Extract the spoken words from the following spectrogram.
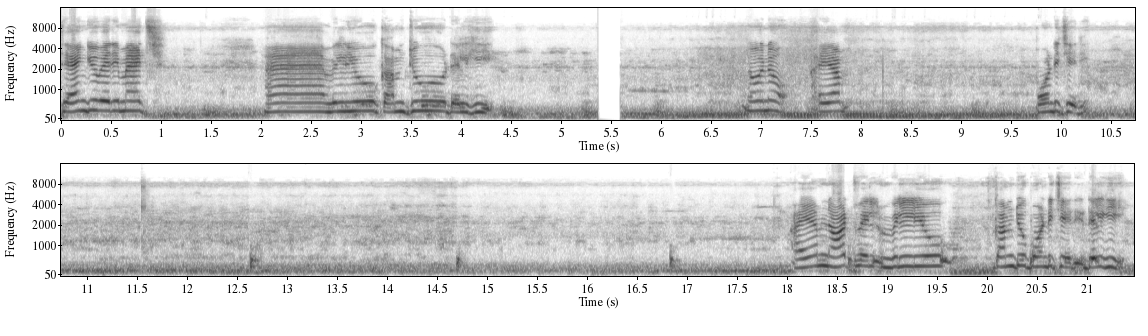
Thank you very much. Uh, will you come to Delhi? No, no, I am Pondicherry. I am not well. Will you come to Pondicherry, Delhi?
